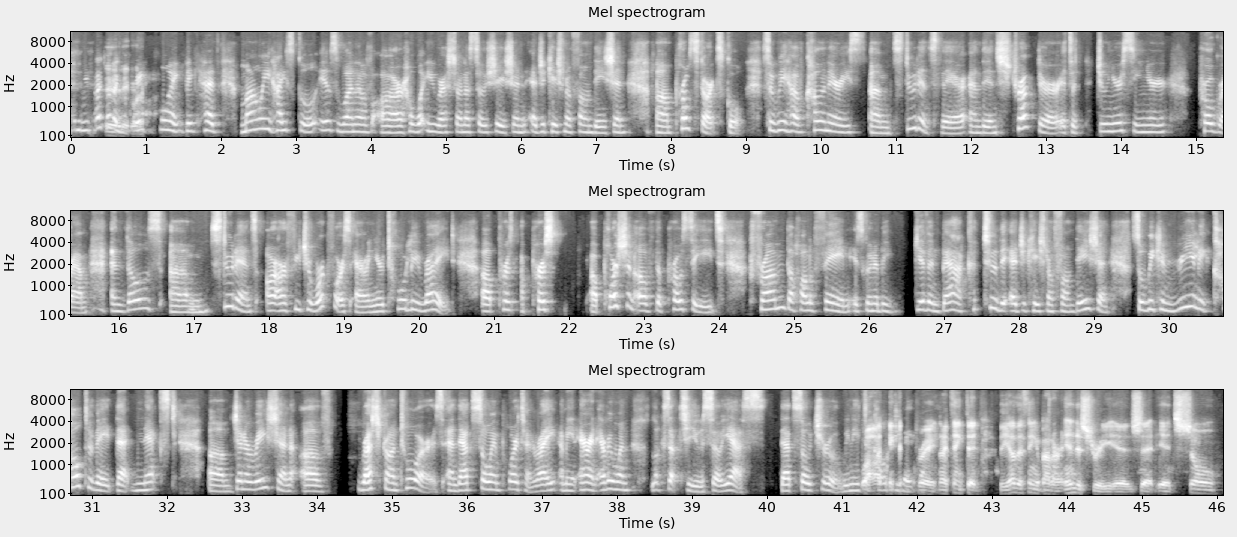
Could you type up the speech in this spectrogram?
And you touched on a great point because Maui High School is one of our Hawaii Restaurant Association Educational Foundation um, ProStart School. So we have culinary um, students there, and the instructor, it's a junior, senior program. And those um, students are our future workforce, Aaron. You're totally right. A, per, a, pers- a portion of the proceeds from the Hall of Fame is going to be given back to the educational foundation. So we can really cultivate that next um, generation of restaurateurs and that's so important right? I mean aaron everyone looks up to you so yes that's so true. We need well, to cultivate cultivate that. great. And i think that the other thing about our industry is that it's so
